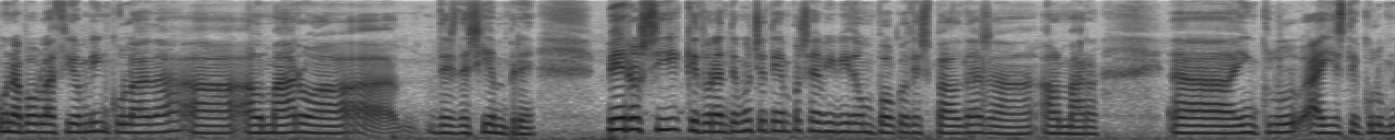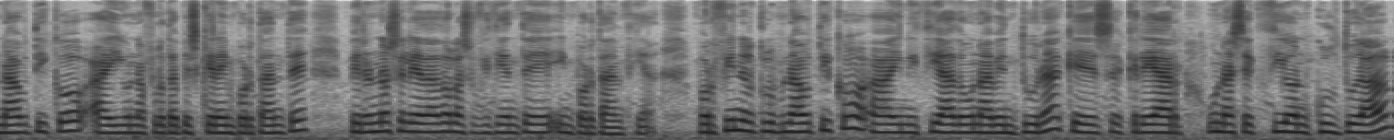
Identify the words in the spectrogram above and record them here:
una población vinculada a, al mar o a, a, desde siempre. Pero sí que durante mucho tiempo se ha vivido un poco de espaldas al mar. Uh, hay este club náutico, hay una flota pesquera importante, pero no se le ha dado la suficiente importancia. Por fin el club náutico ha iniciado una aventura que es crear una sección cultural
